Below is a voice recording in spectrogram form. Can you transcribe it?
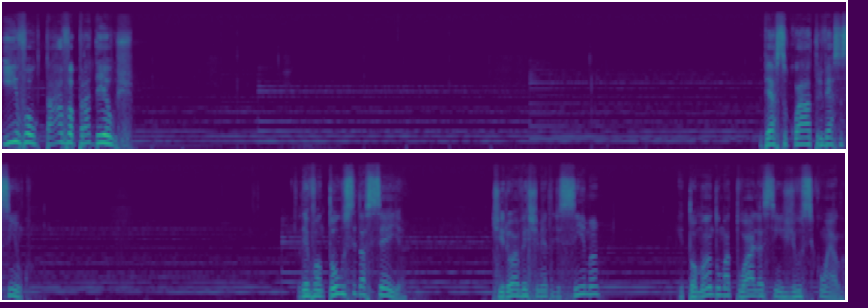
e voltava para Deus. Verso 4 e verso 5. Levantou-se da ceia tirou a vestimenta de cima e, tomando uma toalha, cingiu-se com ela.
